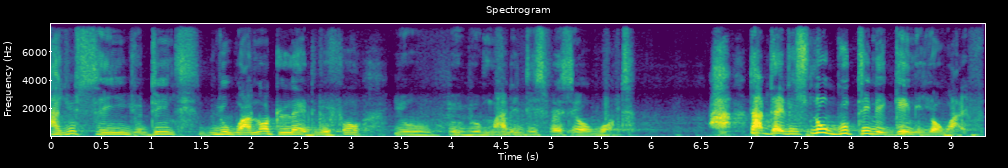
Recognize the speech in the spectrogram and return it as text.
are you saying you didn't, you were not led before you, you, you married this person or what? Ah, that there is no good thing again in your wife.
